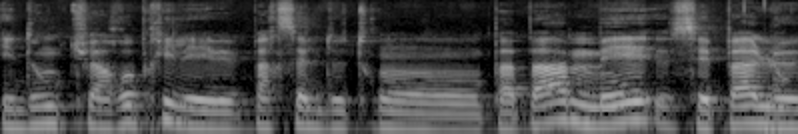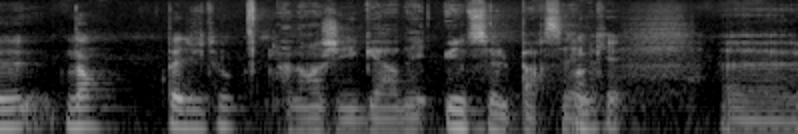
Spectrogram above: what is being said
Et donc tu as repris les parcelles de ton papa, mais c'est pas le... Non, pas du tout. Ah non, j'ai gardé une seule parcelle. Euh,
